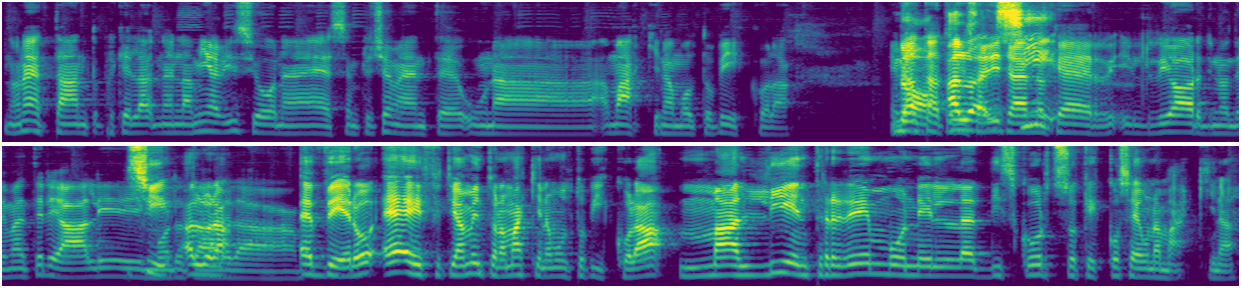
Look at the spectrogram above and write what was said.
non è tanto perché la, nella mia visione è semplicemente una macchina molto piccola. In no, realtà tu allora, stai dicendo sì, che è il riordino dei materiali sì, in modo allora, da... è vero, è effettivamente una macchina molto piccola, ma lì entreremmo nel discorso che cos'è una macchina.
